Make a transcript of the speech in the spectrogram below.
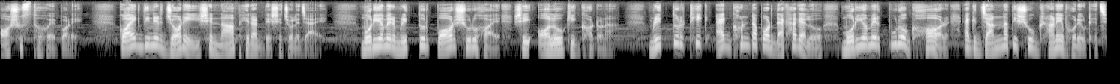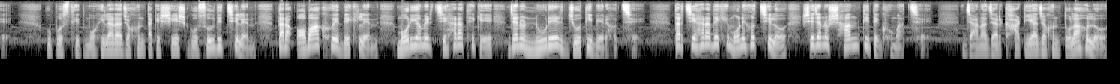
অসুস্থ হয়ে পড়ে। কয়েকদিনের জ্বরেই সে না ফেরার দেশে চলে যায়। মরিয়মের মৃত্যুর পর শুরু হয় সেই অলৌকিক ঘটনা। মৃত্যুর ঠিক এক ঘণ্টা পর দেখা গেল, মরিয়মের পুরো ঘর এক জান্নাতি সুঘ্রাণে ভরে উঠেছে। উপস্থিত মহিলারা যখন তাকে শেষ গোসল দিচ্ছিলেন, তারা অবাক হয়ে দেখলেন, মরিয়মের চেহারা থেকে যেন নূরের জ্যোতি বের হচ্ছে। তার চেহারা দেখে মনে হচ্ছিল সে যেন শান্তিতে ঘুমাচ্ছে। জানাজার খাটিয়া যখন তোলা হলো,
